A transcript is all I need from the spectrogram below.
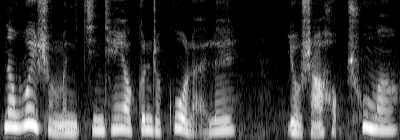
那为什么你今天要跟着过来嘞？有啥好处吗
